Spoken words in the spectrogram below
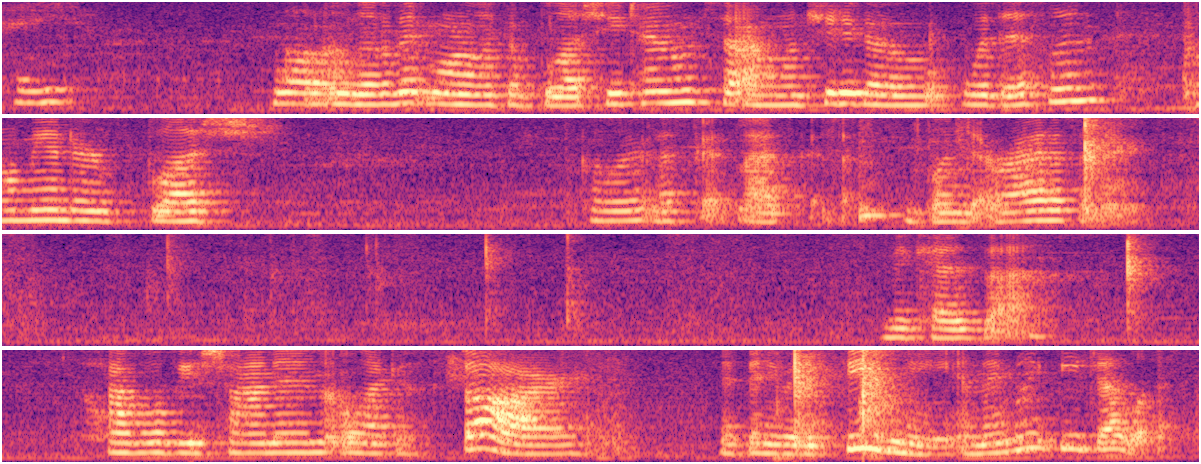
Okay. A little bit more like a blushy tone, so I want you to go with this one. Pomander blush color. That's good. That's good. Blend it right up in there. Because uh, I will be shining like a star if anybody sees me, and they might be jealous.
